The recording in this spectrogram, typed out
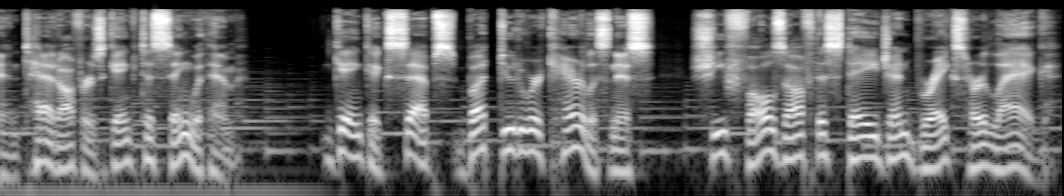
and Ted offers Gink to sing with him. Gink accepts, but due to her carelessness, she falls off the stage and breaks her leg.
